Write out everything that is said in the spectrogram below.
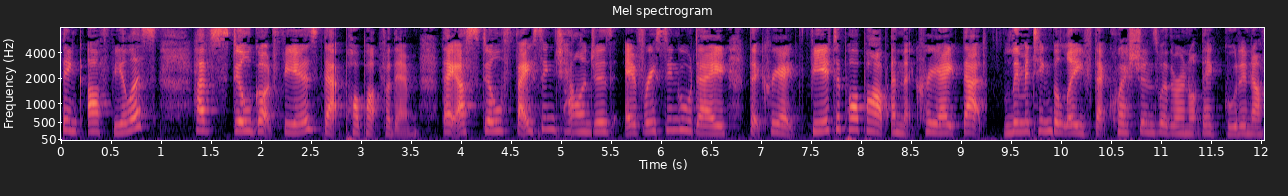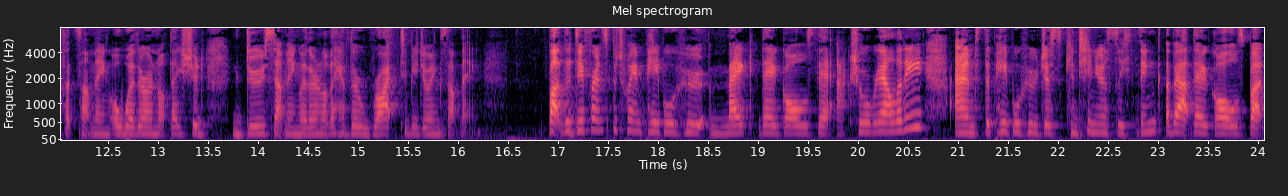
think are fearless, have still got fears that pop up for them. They are still facing challenges every single day that create fear to pop up and that create that limiting belief that questions whether or not they're good enough at something or whether or not they should do something, whether or not they have the right to be doing something. But the difference between people who make their goals their actual reality and the people who just continuously think about their goals but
